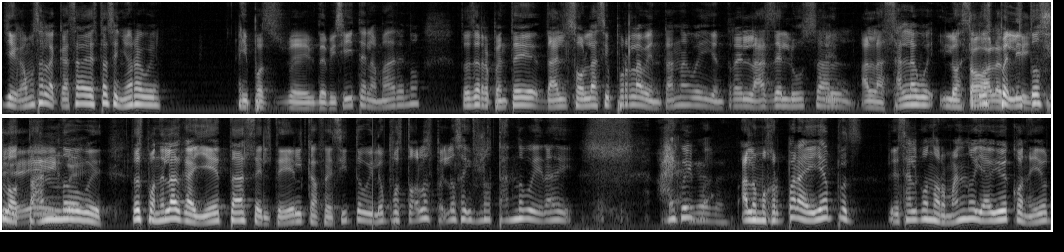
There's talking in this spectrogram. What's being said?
llegamos a la casa de esta señora, güey. Y pues eh, de visita y la madre, ¿no? Entonces de repente da el sol así por la ventana, güey, y entra el haz de luz al- a la sala, güey. Y lo hace Todos los pelitos flotando, güey. Entonces pone las galletas, el té, el cafecito, güey. Y luego pues todos los pelos ahí flotando, güey. Era de... Ay, güey. a lo mejor para ella, pues, es algo normal, ¿no? Ya vive con ellos,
